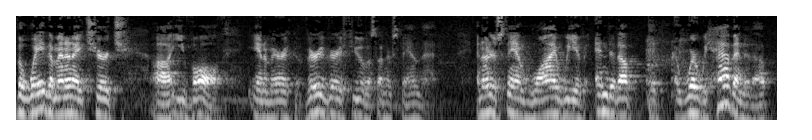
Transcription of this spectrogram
the way the Mennonite Church uh, evolved in America. Very, very few of us understand that. and understand why we have ended up at where we have ended up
